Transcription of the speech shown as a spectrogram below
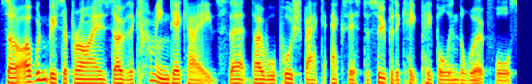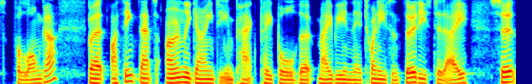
So I wouldn't be surprised over the coming decades that they will push back access to super to keep people in the workforce for longer. But I think that's only going to impact people that maybe in their 20s and 30s today. So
